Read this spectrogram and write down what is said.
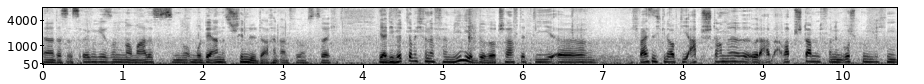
Ja, das ist irgendwie so ein normales, no- modernes Schindeldach in Anführungszeichen. Ja, die wird, glaube ich, von einer Familie bewirtschaftet, die, äh, ich weiß nicht genau, ob die abstamme oder ab, abstammen von den ursprünglichen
